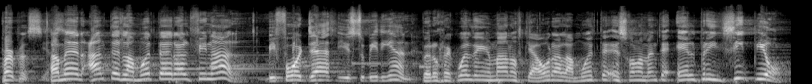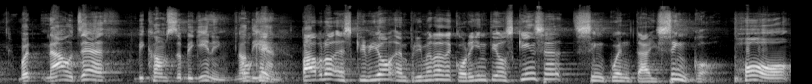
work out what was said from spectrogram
purpose. yes. Amén. Antes la muerte era el final. Before death used to be the end, Pero recuerden, hermanos, que ahora la muerte es solamente el principio. but now death becomes the beginning, not Ok, the end. Pablo escribió en 1 de Corintios 15, 55. Paul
